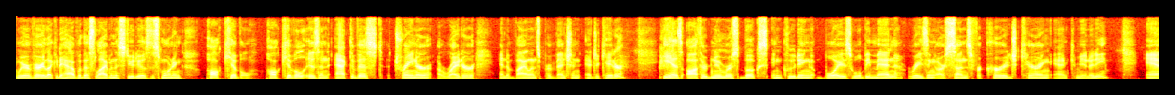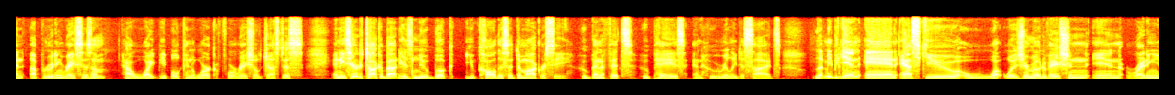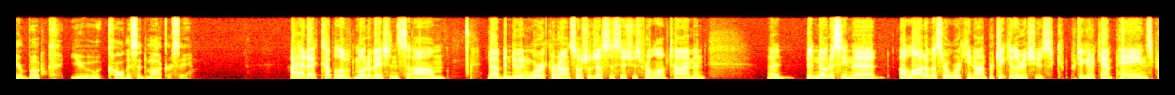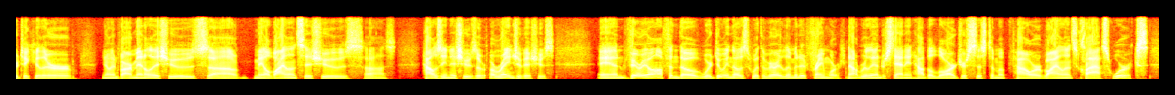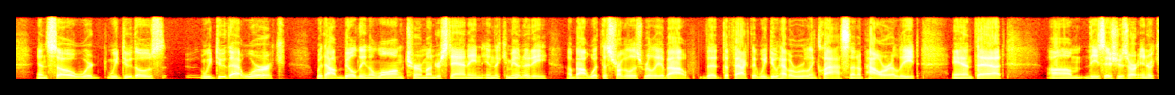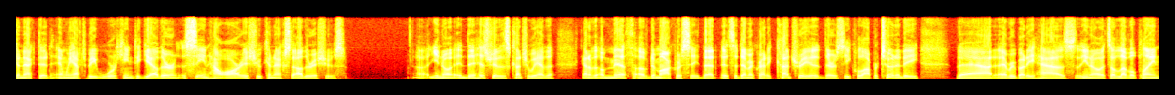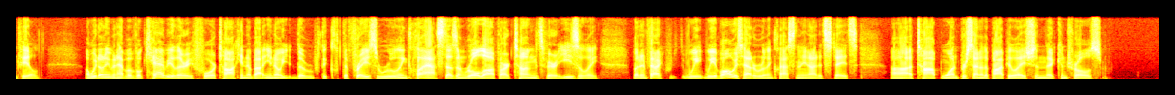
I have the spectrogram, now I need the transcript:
We're very lucky to have with us live in the studios this morning Paul Kivel. Paul Kivel is an activist, a trainer, a writer, and a violence prevention educator. He has authored numerous books, including Boys Will Be Men, Raising Our Sons for Courage, Caring, and Community, and Uprooting Racism, How White People Can Work for Racial Justice. And he's here to talk about his new book, You Call This a Democracy, Who Benefits, Who Pays, and Who Really Decides. Let me begin and ask you, what was your motivation in writing your book, You Call This a Democracy? I had a couple of motivations. Um, you know, I've been doing work around social justice issues for a long time, and I've been noticing that a lot of us are working on particular issues, particular campaigns, particular, you know, environmental issues, uh, male violence issues, uh, housing issues, a, a range of issues. And very often, though, we're doing those with a very limited framework, not really understanding how the larger system of power, violence, class works. And so we we do those, we do that work without building a long-term understanding in the community about what the struggle is really about. The, the fact that we do have a ruling class and a power elite, and that um, these issues are interconnected, and we have to be working together, seeing how our issue connects to other issues uh, you know, in the history of this country, we have the kind of a myth of democracy that it's a democratic country, uh, there's equal opportunity, that everybody has, you know, it's a level playing field. Uh, we don't even have a vocabulary for talking about, you know, the, the, the phrase ruling class doesn't roll off our tongues very easily. But in fact, we, we have always had a ruling class in the United States, uh, a top 1% of the population that controls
